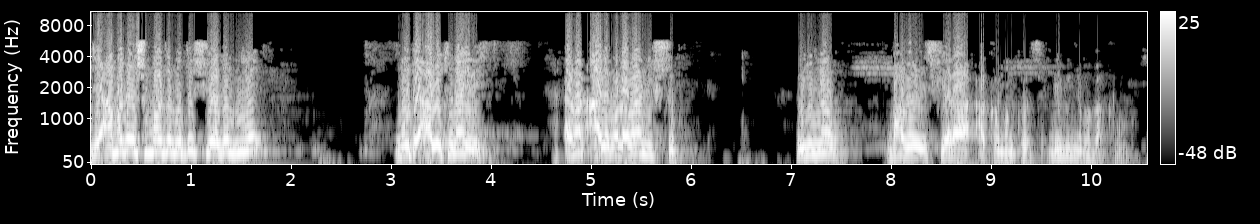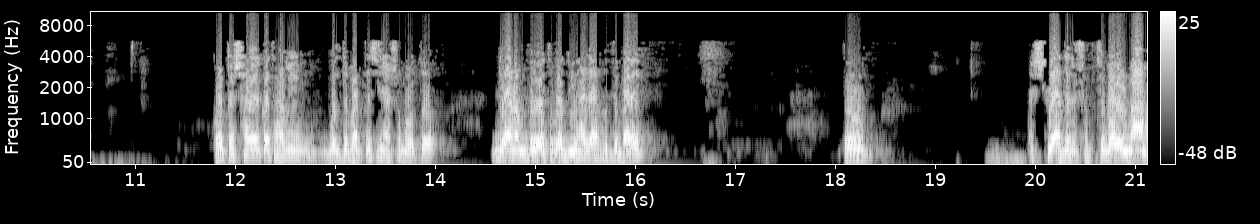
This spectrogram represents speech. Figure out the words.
যে আমাদের সমাজের মধ্যে শিয়াদের নিয়ে মোটে আলোচনাই নেই। এখন আলেমা নিশ্চুপ। বিভিন্ন ভাবে শিয়ারা আক্রমণ করেছে বিভিন্ন ভাবে আক্রমণ। কত সালের কথা আমি বলতে পারতেছি না, সম্ভবত নিরানব্বই অথবা দুই হাজার হতে পারে। তো শিয়াদের সবচেয়ে বড় ইমাম,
